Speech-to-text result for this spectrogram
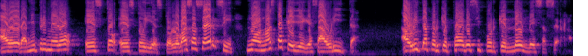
a ver, a mí primero esto, esto y esto. ¿Lo vas a hacer? Sí. No, no hasta que llegues, ahorita ahorita porque puedes y porque debes hacerlo.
